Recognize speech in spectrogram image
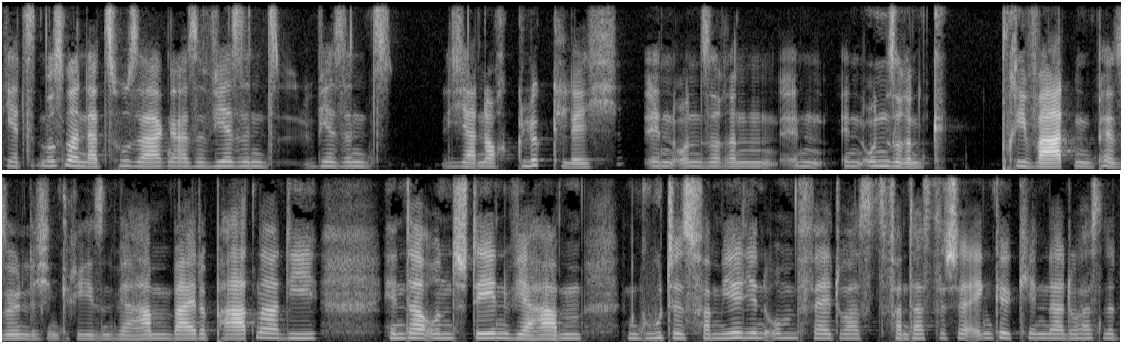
Jetzt muss man dazu sagen, also wir sind, wir sind ja noch glücklich in unseren, in, in unseren privaten, persönlichen Krisen. Wir haben beide Partner, die hinter uns stehen. Wir haben ein gutes Familienumfeld. Du hast fantastische Enkelkinder. Du hast eine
